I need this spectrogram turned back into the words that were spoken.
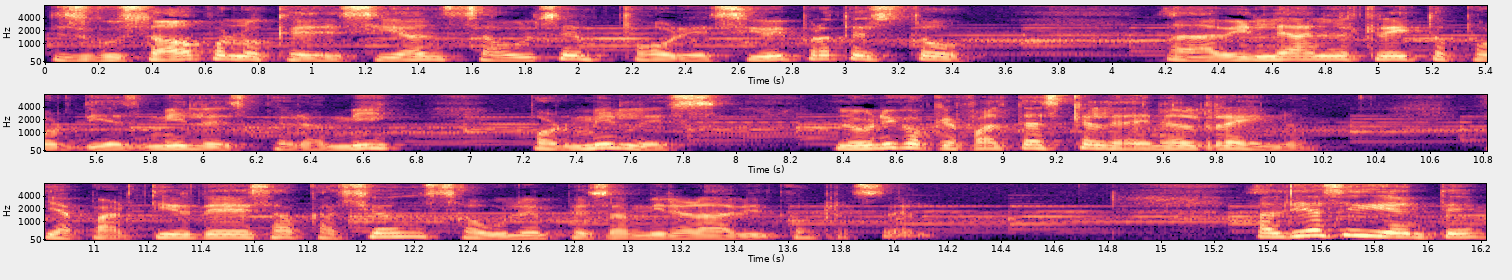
Disgustado por lo que decían, Saúl se enfureció y protestó. A David le dan el crédito por diez miles, pero a mí por miles. Lo único que falta es que le den el reino. Y a partir de esa ocasión, Saúl empezó a mirar a David con recelo. Al día siguiente,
